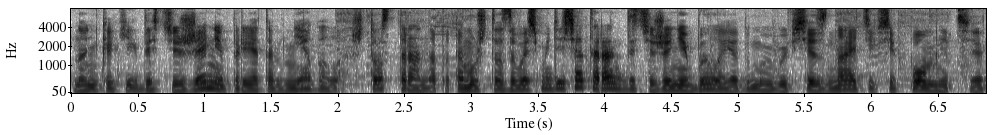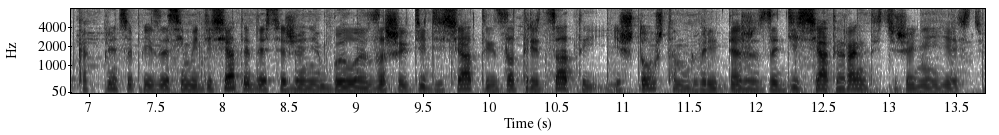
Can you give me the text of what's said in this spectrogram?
но никаких достижений при этом не было, что странно, потому что за 80 ранг достижения было, я думаю вы все знаете, все помните, как в принципе и за 70 достижения было, за 60, за 30 и что уж там говорить, даже за 10 ранг достижения есть,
